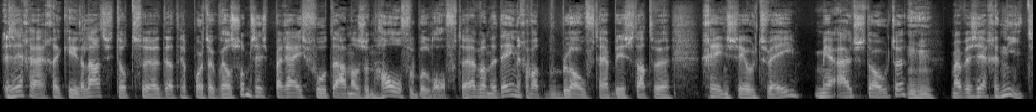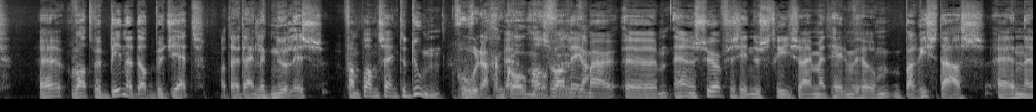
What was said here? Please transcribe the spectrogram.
zeggen eigenlijk in relatie tot eh, dat rapport ook wel, soms is Parijs voelt aan als een halve belofte. Hè, want het enige wat we beloofd hebben is dat we geen CO2 meer uitstoten. Maar we zeggen niet hè, wat we binnen dat budget, wat uiteindelijk nul is, van plan zijn te doen. Of hoe we daar gaan komen. Als we eh, alleen ja. maar eh, een service-industrie zijn met heel veel barista's en eh,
